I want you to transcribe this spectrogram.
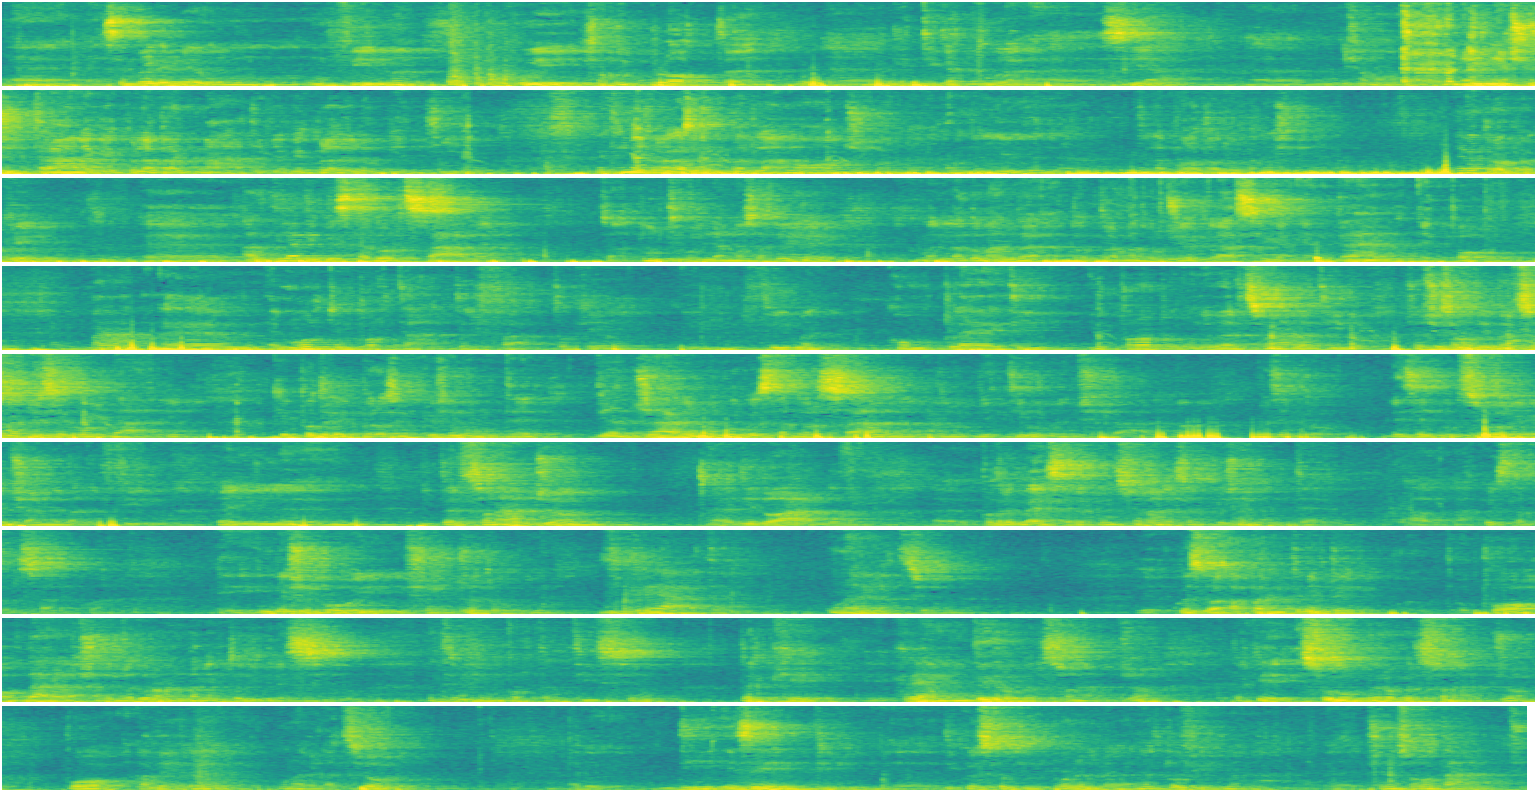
Eh, sembrerebbe un, un, film in cui diciamo, il plot eh, che ti cattura eh, sia eh, diciamo, una linea centrale che è quella pragmatica, che è quella dell'obiettivo. Mentre invece una cosa di cui parlavamo oggi con, con degli allievi del, del laboratorio Fare era proprio che eh, al di là di questa dorsale, cioè, tutti vogliamo sapere la domanda drammaturgica classica and then e poi, ma ehm, è molto importante il fatto che il film completi il proprio universo narrativo, cioè ci sono dei personaggi secondari che potrebbero semplicemente viaggiare lungo questa dorsale dell'obiettivo principale, no? per esempio l'esecuzione che c'è personaggio eh, di Edoardo eh, potrebbe essere funzionale semplicemente a, a questa dorsale qua. E invece voi, i sceneggiatori, gli create una relazione. E questo apparentemente può dare alla sceneggiatura un andamento digressivo, mentre invece è importantissimo perché eh, crea un vero personaggio, perché solo un vero personaggio può avere una relazione. Di esempi eh, di questo tipo nel, nel tuo film eh, ce ne sono tanti.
